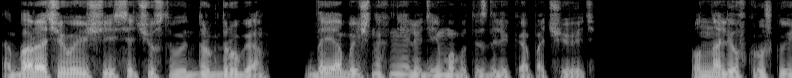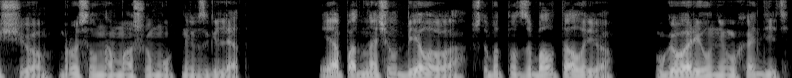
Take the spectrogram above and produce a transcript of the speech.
Оборачивающиеся чувствуют друг друга, да и обычных нелюдей могут издалека почуять. Он налил в кружку еще, бросил на Машу мутный взгляд. Я подначил Белого, чтобы тот заболтал ее, уговорил не уходить.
